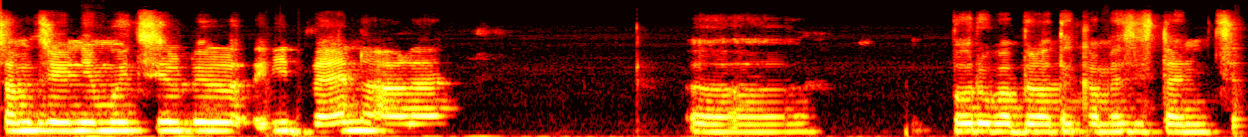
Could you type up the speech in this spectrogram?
Samozřejmě můj cíl byl jít ven, ale uh, Poruba byla taká mezi stanice.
